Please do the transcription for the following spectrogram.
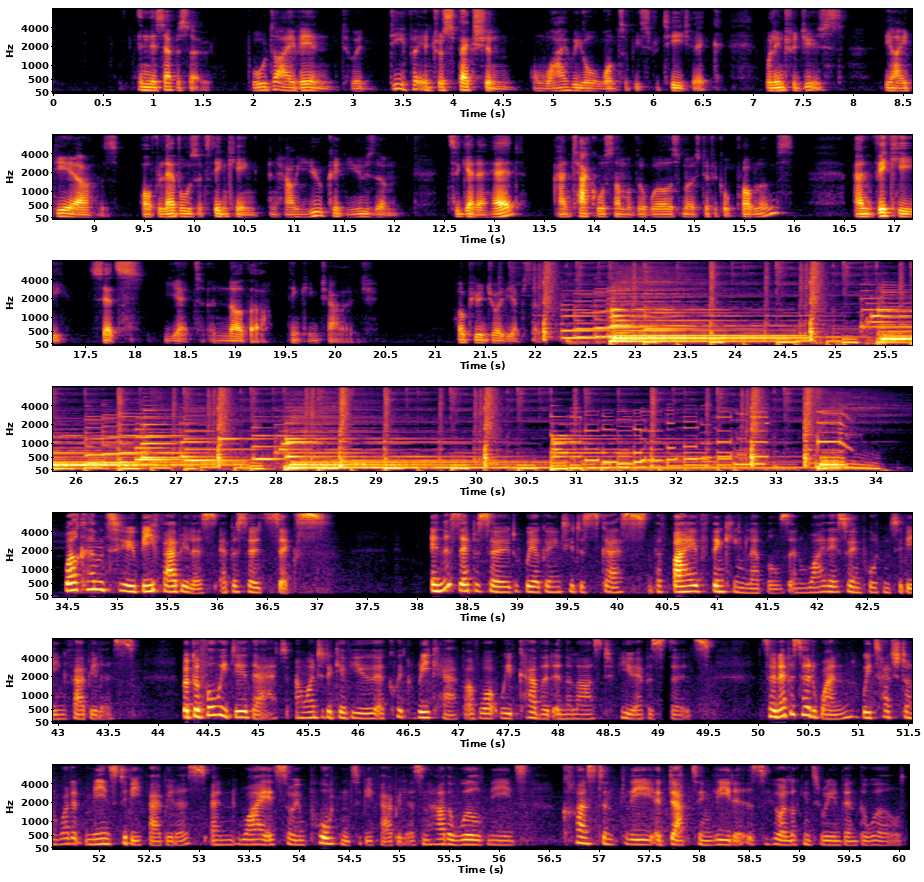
In this episode, we'll dive into a deeper introspection on why we all want to be strategic. We'll introduce the ideas of levels of thinking and how you can use them to get ahead and tackle some of the world's most difficult problems. And Vicky sets yet another thinking challenge. Hope you enjoy the episode. Welcome to Be Fabulous, episode six. In this episode, we are going to discuss the five thinking levels and why they're so important to being fabulous. But before we do that, I wanted to give you a quick recap of what we've covered in the last few episodes. So, in episode one, we touched on what it means to be fabulous and why it's so important to be fabulous and how the world needs constantly adapting leaders who are looking to reinvent the world.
